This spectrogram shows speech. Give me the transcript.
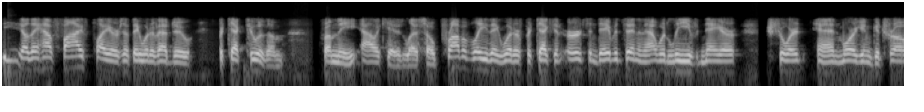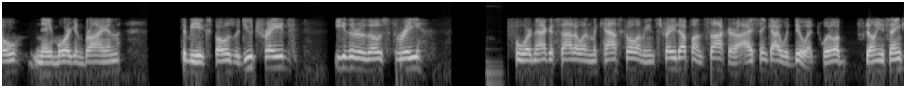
you know they have five players that they would have had to protect two of them from the allocated list. So probably they would have protected Ertz and Davidson, and that would leave Naeher, Short, and Morgan Gautreau, nay Morgan Bryan, to be exposed. Would you trade either of those three for Nagasato and McCaskill? I mean, straight up on soccer, I think I would do it. Well, don't you think?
